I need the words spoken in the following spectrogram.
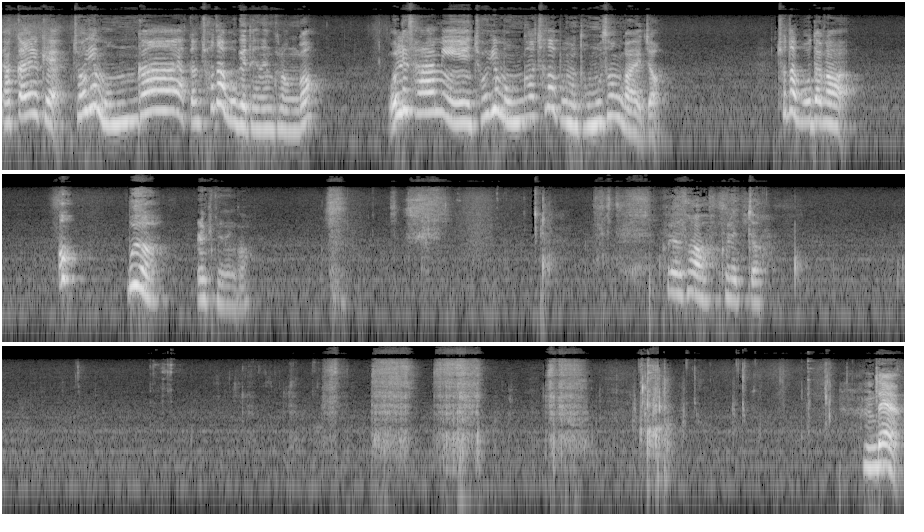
약간 이렇게 저게 뭔가 약간 쳐다보게 되는 그런 거? 원래 사람이 저게 뭔가 쳐다보면 더 무서운 거 알죠? 쳐다보다가 어? 뭐야? 이렇게 되는 거 그래서 그랬죠 근데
